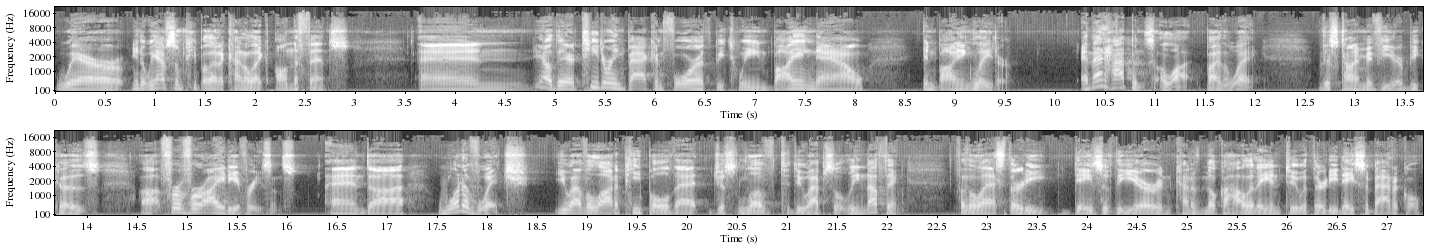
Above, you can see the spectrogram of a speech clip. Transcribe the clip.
Where, you know, we have some people that are kind of like on the fence. And, you know, they're teetering back and forth between buying now and buying later. And that happens a lot, by the way this time of year because uh, for a variety of reasons, and uh, one of which you have a lot of people that just love to do absolutely nothing for the last 30 days of the year and kind of milk a holiday into a 30 day sabbatical.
